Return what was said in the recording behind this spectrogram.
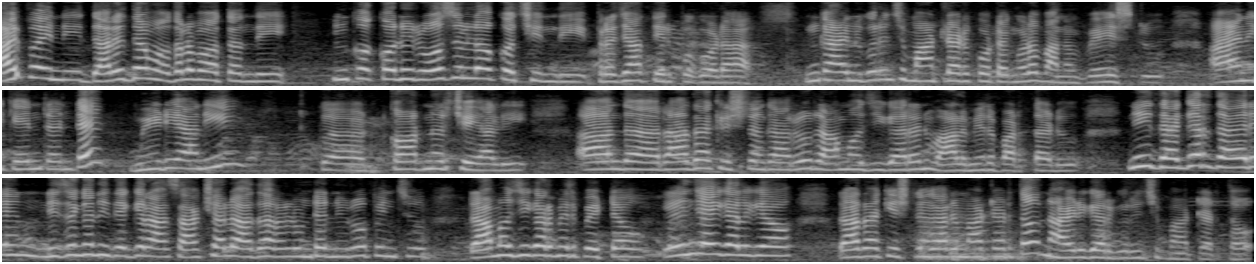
అయిపోయింది దరిద్రం వదలబోతుంది. ఇంకో కొన్ని రోజుల్లోకి వచ్చింది ప్రజా తీర్పు కూడా. ఇంకా ఆయన గురించి మాట్లాడుకోవటం కూడా మనం వేస్ట్. ఆయనకి ఏంటంటే మీడియాని కార్నర్ చేయాలి. అంద రాధాకృష్ణ గారు రామోజీ గారు అని వాళ్ళ మీద పడతాడు. నీ దగ్గర ధైర్యం నిజంగా నీ దగ్గర ఆ సాక్ష్యాలు ఆధారాలు ఉంటే నిరూపించు. రామోజీ గారి మీద పెట్టావు. ఏం చేయగలిగావు? రాధాకృష్ణ గారిని మాట్లాడతావు నాయుడు గారి గురించి మాట్లాడతావు.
